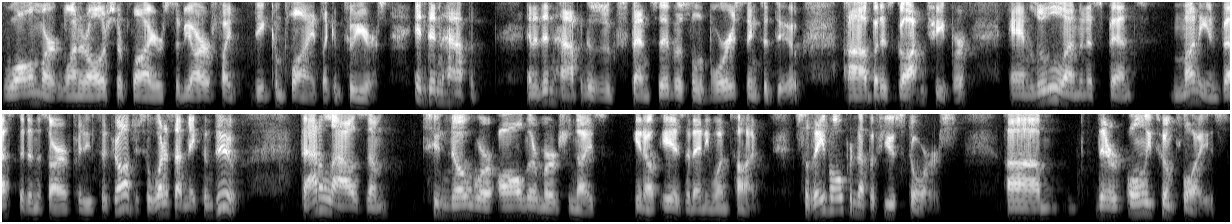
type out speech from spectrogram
Walmart wanted all their suppliers to be RFID compliant, like in two years. It didn't happen. And it didn't happen because it was expensive. It was a laborious thing to do, uh, but it's gotten cheaper. And Lululemon has spent money invested in this RFID technology. So what does that make them do? That allows them to know where all their merchandise, you know, is at any one time. So they've opened up a few stores. Um, they're only to employees.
